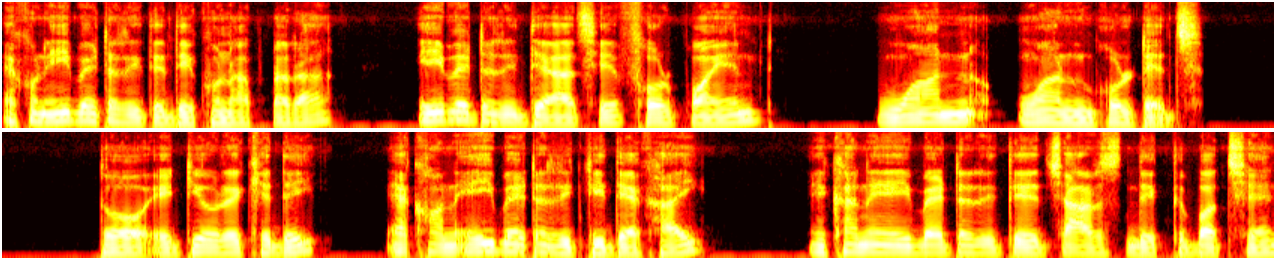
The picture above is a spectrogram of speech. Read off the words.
এখন এই ব্যাটারিতে দেখুন আপনারা, এই ব্যাটারিতে আছে four point one one voltage তো এটিও রেখে দেই। এখন এই ব্যাটারিটি দেখাই। এখানে এই ব্যাটারিতে চার্জ দেখতে পাচ্ছেন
